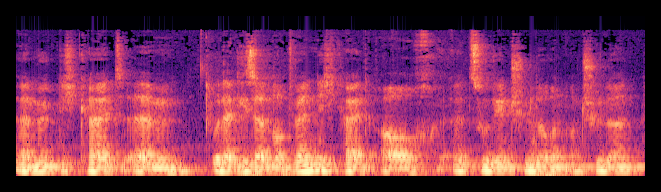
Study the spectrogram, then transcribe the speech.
äh, Möglichkeit ähm, oder dieser Notwendigkeit auch äh, zu den Schülerinnen und Schülern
